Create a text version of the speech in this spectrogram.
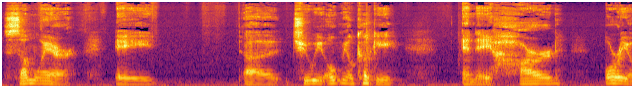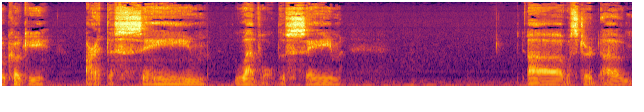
Somewhere a uh, chewy oatmeal cookie and a hard Oreo cookie are at the same level, the same uh, what's the um,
